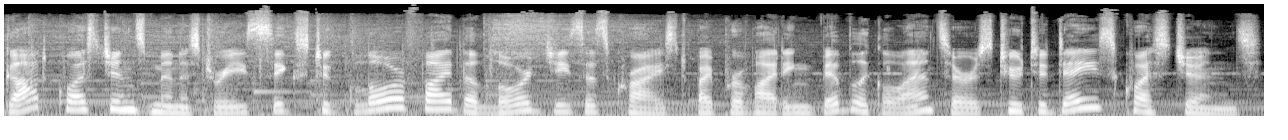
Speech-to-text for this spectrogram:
Got Questions Ministry seeks to glorify the Lord Jesus Christ by providing biblical answers to today's questions.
